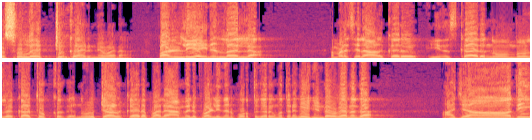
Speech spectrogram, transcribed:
റസൂൾ ഏറ്റവും കാരുണ്യവനാ. പള്ളി അതിനുള്ളതല്ല. നമ്മളെ ചില ആൾക്കാർ ഈ നിസ്കാരം നോമ്പും സക്കാത്തൊക്കെ നോറ്റ ആൾക്കാരെ പല അമലും പള്ളിയിൽ നിന്ന് പുറത്തേക്ക് ഇറങ്ങുമ്പോൾ തന്നെ കഴിഞ്ഞിട്ടുണ്ടാവും. കാരണം എന്താ? ആ ജാതി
